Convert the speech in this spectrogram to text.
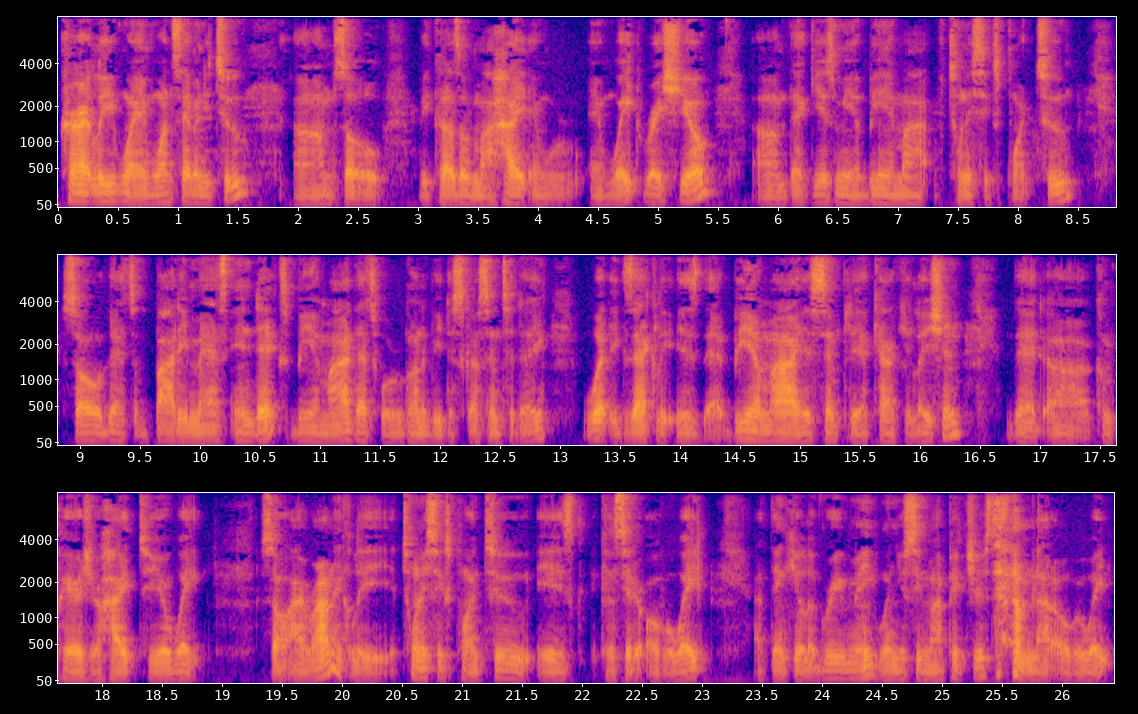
currently weighing 172. Um, so because of my height and, and weight ratio, um, that gives me a BMI of 26.2. So that's a body mass index, BMI. That's what we're going to be discussing today. What exactly is that? BMI is simply a calculation that uh, compares your height to your weight. So ironically, 26.2 is considered overweight. I think you'll agree with me when you see my pictures that I'm not overweight.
